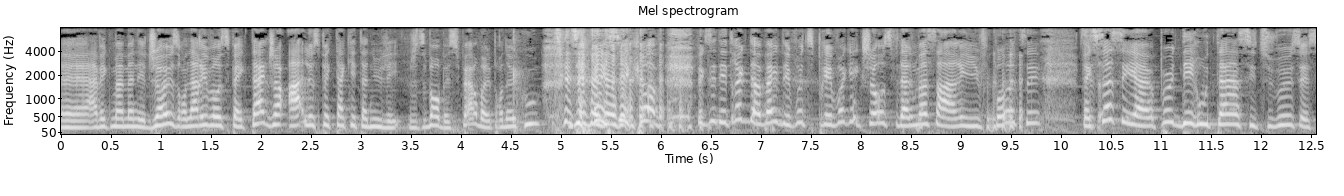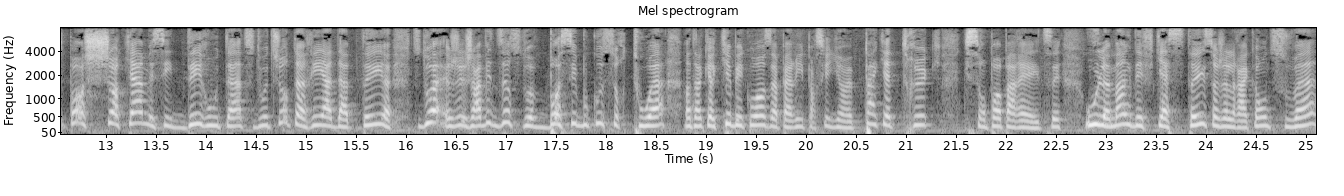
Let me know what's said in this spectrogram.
euh, avec ma manageuse, on arrive au spectacle, genre, ah, le spectacle est annulé. Je dis, bon, ben, super, on va aller prendre un coup. c'est comme, fait que c'est des trucs de même, des fois, tu prévois quelque chose, finalement, ça arrive pas, tu sais. Fait que ça, c'est un peu déroutant, si tu veux. C'est c'est pas choquant, mais c'est déroutant. Tu dois toujours te réadapter. Euh, Tu dois, j'ai j'ai envie de dire, tu dois bosser beaucoup sur toi en tant que Québécoise à Paris parce qu'il y a un paquet de trucs qui sont pas pareils, tu sais. Ou le manque d'efficacité, ça, je le raconte souvent.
